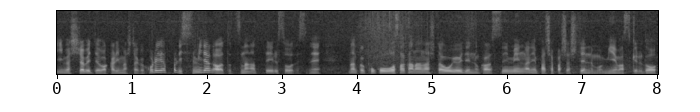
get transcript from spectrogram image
今調べて分かりましたがこれやっぱり隅田川とつながっているそうですね。なんかここお魚が下を泳いでるのか水面がねパシャパシャしてるのも見えますけれど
